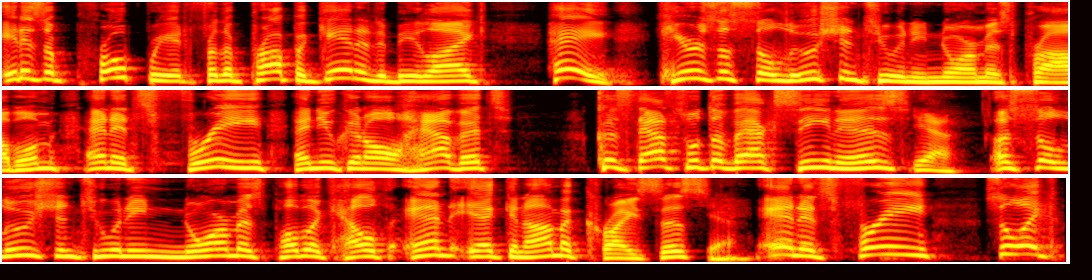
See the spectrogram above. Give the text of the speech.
it is appropriate for the propaganda to be like, hey, here's a solution to an enormous problem, and it's free, and you can all have it. Because that's what the vaccine is. Yeah. A solution to an enormous public health and economic crisis. Yeah. And it's free. So, like,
